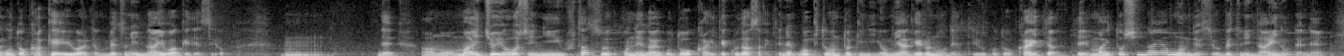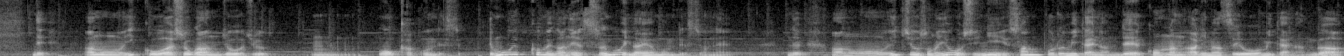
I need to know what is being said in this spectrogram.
い事書け言われても別にないわけですよ。うん、であのまあ一応用紙に2つお願い事を書いてくださいってねご祈祷の時に読み上げるのでっていうことを書いてあって毎年悩むんですよ別にないのでね。であの1個は諸願成就、うん、を書くんですよ。でもう1個目がねすごい悩むんですよね。であの一応その用紙にサンプルみたいなんでこんなんありますよみたいなのが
